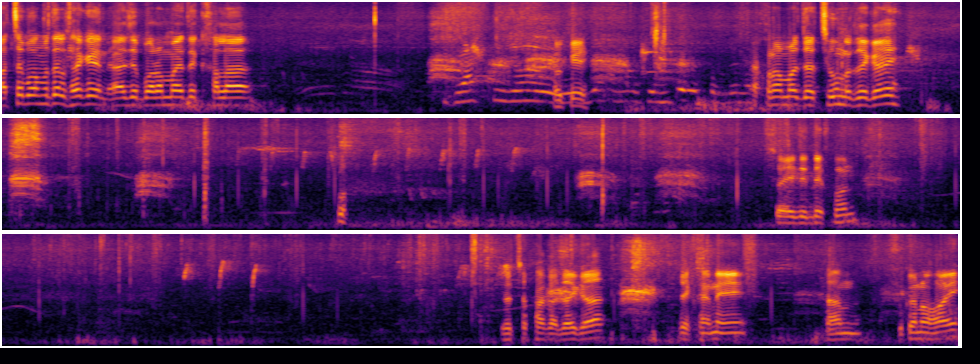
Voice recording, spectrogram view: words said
আচ্ছা বড়ম্মা তাহলে থাকেন। এই যে বড়ম্মাতে খালা। ওকে। এখন আমরা যাচ্ছি অন্য জায়গায়। তো এই যে দেখুন এটা হচ্ছে ফাঁকা জায়গা। যেখানে ধান শুকানো হয়।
